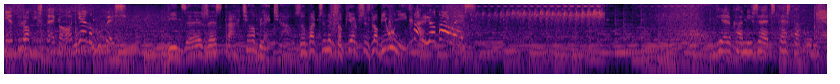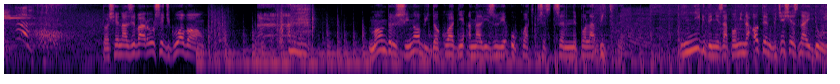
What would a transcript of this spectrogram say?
Nie zrobisz tego, nie mógłbyś! Widzę, że strach cię obleciał. Zobaczymy, kto pierwszy zrobi unik. Zwariowałeś! Wielka mi rzecz, też tak umiem. To się nazywa ruszyć głową. Mądry Shinobi dokładnie analizuje układ przestrzenny pola bitwy. I nigdy nie zapomina o tym, gdzie się znajduje.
